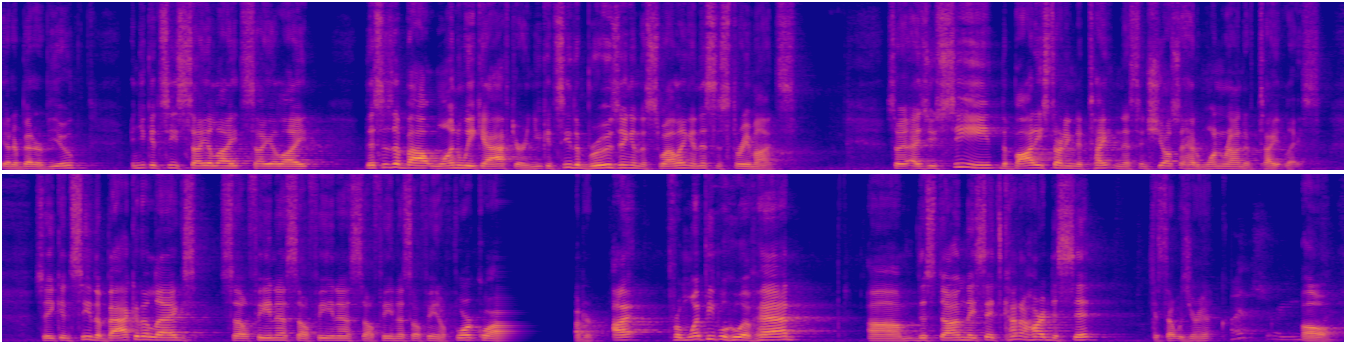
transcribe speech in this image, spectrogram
get a better view. And you can see cellulite, cellulite. This is about one week after, and you can see the bruising and the swelling, and this is three months. So as you see, the body's starting to tighten this, and she also had one round of tight lace. So you can see the back of the legs, Cellfina, Cellfina, Cellfina, Cellfina, four quadrant. I, from what people who have had um, this done, they say it's kind of hard to sit. Guess that was your aunt. You? Oh,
